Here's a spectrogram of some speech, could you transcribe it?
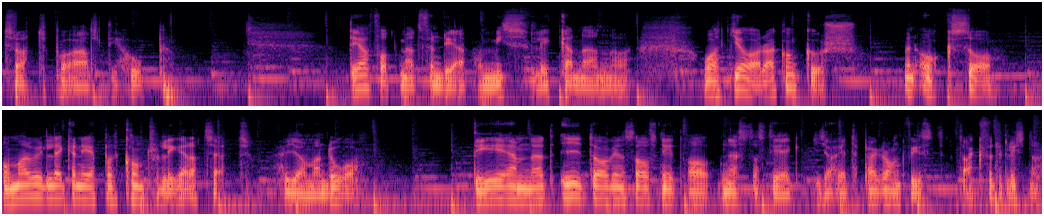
trött på alltihop. Det har fått mig att fundera på misslyckanden och, och att göra konkurs. Men också om man vill lägga ner på ett kontrollerat sätt, hur gör man då? Det är ämnet i dagens avsnitt av Nästa steg. Jag heter Per Granqvist. Tack för att du lyssnar.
